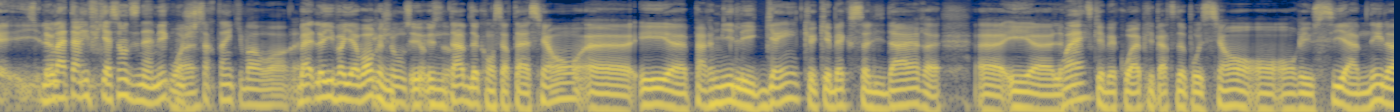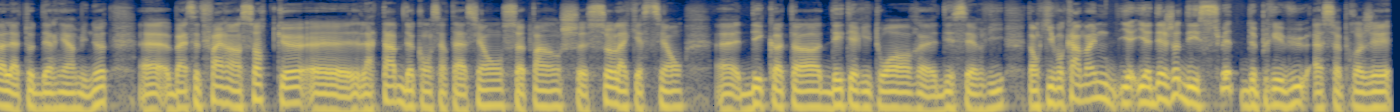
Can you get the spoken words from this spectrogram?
euh, Pour la tarification dynamique, moi, je suis certain qu'il va y avoir. euh, Ben, là, il va y avoir une, table de concertation euh, et euh, parmi les gains que Québec solidaire euh, et le Ouais. Parti québécois puis les partis d'opposition ont, ont réussi à amener là, à la toute dernière minute, ben, c'est de faire en sorte que la table de concertation se penche sur la question des quotas, des territoires desservis. Donc, il va quand même, il y, a, il y a déjà des suites de prévues à ce projet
